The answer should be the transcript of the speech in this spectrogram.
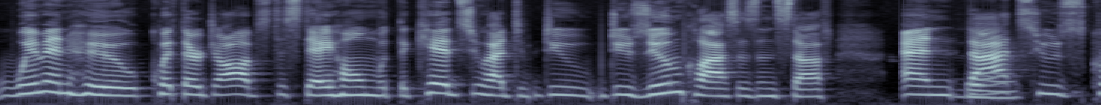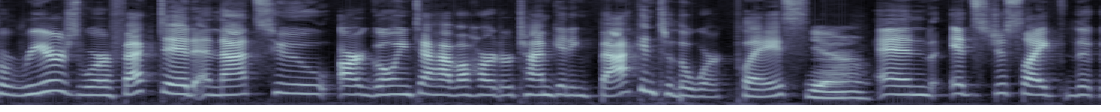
women who quit their jobs to stay home with the kids who had to do do Zoom classes and stuff and that's yeah. whose careers were affected and that's who are going to have a harder time getting back into the workplace. Yeah. And it's just like the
